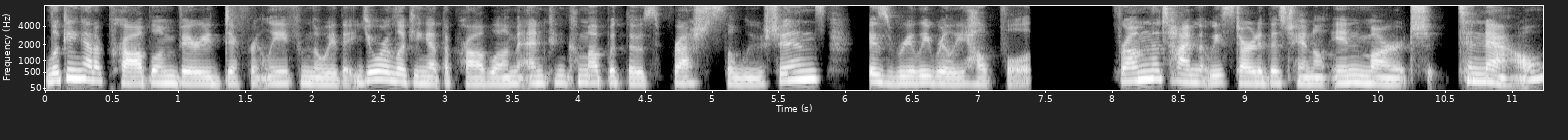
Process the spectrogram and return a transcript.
looking at a problem very differently from the way that you're looking at the problem and can come up with those fresh solutions is really, really helpful. From the time that we started this channel in March to now,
